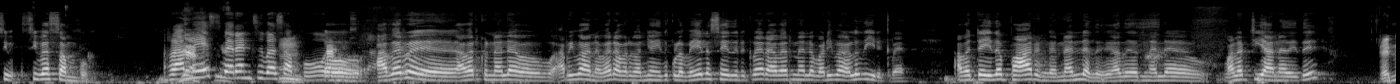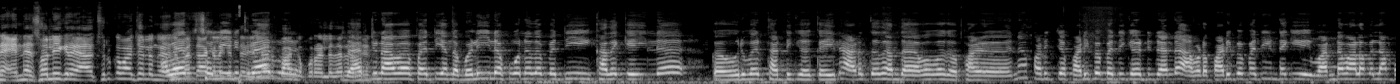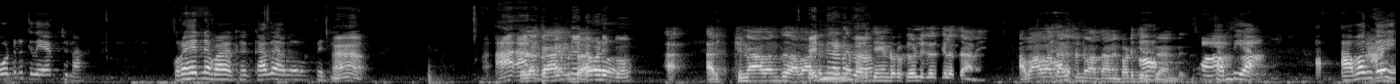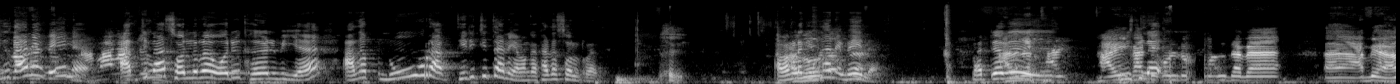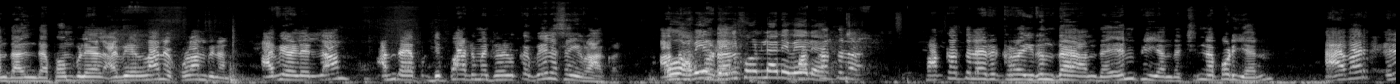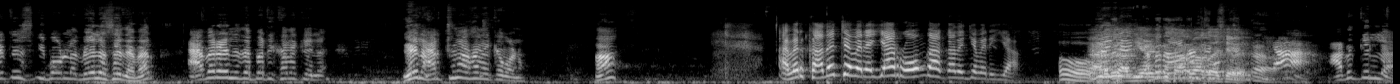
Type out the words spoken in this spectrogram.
சிவ- சிவசம்பு. ரமேஸ்வரன் சிவசம்பு. அவர் அவருக்கு நல்ல அறிவானவர். அவர் கொஞ்சம் இதுக்குள்ள வேலை செய்திருக்கிறார். அவர் நல்ல வடிவா எழுதி இருக்கிறார் அவற்றை இதை பாருங்க நல்லது. அது நல்ல வளர்ச்சியானது இது. என்ன என்ன சொல்லிக்கிறேன் சுருக்கமா சொல்லுங்க. அவர் மற்ற சொல்லி ஆட்களுக்கு இருக்கிறார் தெரியாது, பார்க்க போற இல்ல அர்ஜுனாவை பற்றி அந்த வெளியில போனதை பற்றி கதைக்கையில் ஒருவர் தட்டி கேட்கையில் அடுத்தது அந்த என்ன படித்த படிப்பை பற்றி கேட்டுட்டாண்டா அவட படிப்பை பற்றி இன்றைக்கு வண்டவாளம் எல்லாம் போட்டிருக்குது அர்ஜுனா. பொம்பளை? அ- அர்ச்சுனா வந்து அவ? படிச்சேன்ற ஒரு கேள்வி கேட்கல தானே அவாவா தானே சொன்னவா தானே படிச்சிருக்காண்டு தம்பி அ- அ- அவங்க இதுதானே வேலை. அர்ஜுனா சொல்ற ஒரு கேள்விய அத நூறா திரிச்சு தானே அவங்க கதை சொல்றது. சரி. அவங்களுக்கு இதுதானே வேலை. மற்றது கை கட்டி கொண்டு வந்தவ அஹ், அவி அந்த இந்த பொம்பளைகள் அவையெல்லாம் குழம்பினம். அவைகள் எல்லாம் அந்த டிபார்ட்மெண்ட்களுக்கு வேலை செய்கிறார்கள் பக்கத்துல பக்கத்துல இருக்கிற இருந்த அந்த எம்பி அந்த சின்ன பொடியன் அவர் எலக்ட்ரிசிட்டி போர்டுல வேலை செய்தவர். அவரை இதை பற்றி கதைக்கல. ஏன் அர்ச்சனா கதைக்க வேணும்? ஆ? அவர் கதைச்சவர் ஐயா ரோங்கா கதைச்சவர் ஐயா. அதுக்கு இல்ல.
